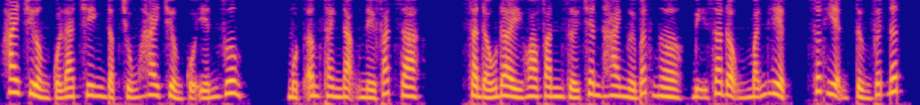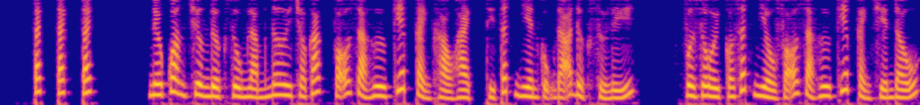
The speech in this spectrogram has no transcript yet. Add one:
hai trường của La Trinh đập trúng hai trường của Yến Vương. Một âm thanh nặng nề phát ra. Sàn đấu đầy hoa văn dưới chân hai người bất ngờ bị dao động mãnh liệt, xuất hiện từng vết đất. Tách tách tách. Nếu quảng trường được dùng làm nơi cho các võ giả hư kiếp cảnh khảo hạch thì tất nhiên cũng đã được xử lý. Vừa rồi có rất nhiều võ giả hư kiếp cảnh chiến đấu,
